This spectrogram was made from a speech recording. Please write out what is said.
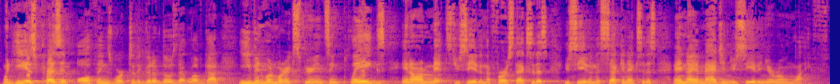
When He is present, all things work to the good of those that love God. Even when we're experiencing plagues in our midst. You see it in the first Exodus, you see it in the second Exodus, and I imagine you see it in your own life.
